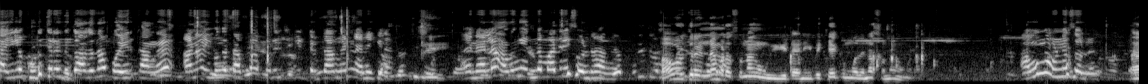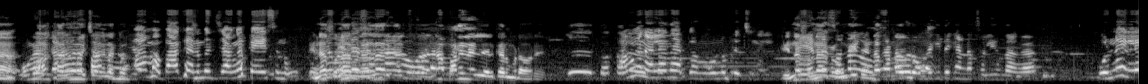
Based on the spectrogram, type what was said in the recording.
கையில குடுக்கறதுக்காக தான் போயிருக்காங்க. ஆனா இவங்க தப்பா புரிஞ்சுக்கிட்டு இருக்காங்கன்னு நினைக்கிறேன். அதனால அவங்க இந்த மாதிரி சொல்றாங்க. காவல்துறை என்ன மேடம் சொன்னாங்க உங்ககிட்ட? நீ போய் கேட்கும் போது என்ன சொன்னாங்க மேடம் அவங்க ஒண்ணும் அனுமதிச்சாங்களா ஆமா பாக்க அனுமதிச்சாங்க பேசணும். என்ன சொன்னாரு? நல்லா இருக்காரு. என்ன மனநிலையில இருக்காரு மேடம் அவரு? அவங்க நல்லா தான் இருக்காங்க ஒண்ணும் பிரச்சனை இல்லை. என்ன சொன்னாங்க உங்ககிட்ட சொன்னாங்க என்ன உங்க கணவர் உங்ககிட்ட என்ன சொல்லியிருந்தாங்க? ஒண்ணும் இல்ல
